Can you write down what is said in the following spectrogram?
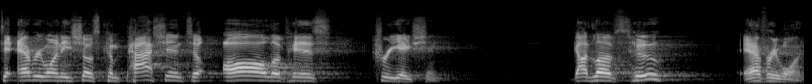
to everyone, He shows compassion to all of His creation. God loves who? Everyone.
